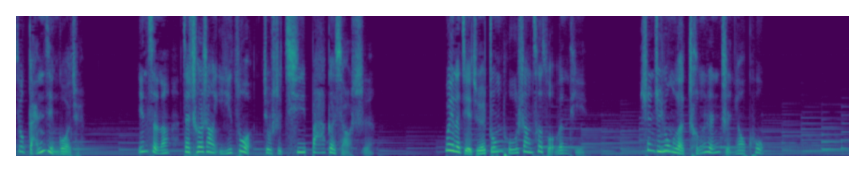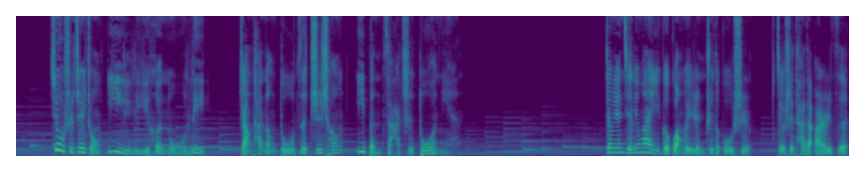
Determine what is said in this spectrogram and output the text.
就赶紧过去。因此呢，在车上一坐就是七八个小时。为了解决中途上厕所问题，甚至用了成人纸尿裤。就是这种毅力和努力，让他能独自支撑一本杂志多年。郑渊洁另外一个广为人知的故事，就是他的儿子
